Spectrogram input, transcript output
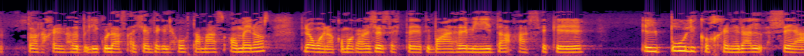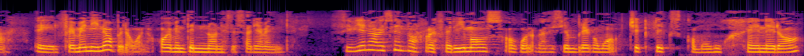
en todos los géneros de películas hay gente que les gusta más o menos, pero bueno, como que a veces este tipo de minita hace que el público general sea el femenino, pero bueno, obviamente no necesariamente. Si bien a veces nos referimos, o bueno, casi siempre como chick flicks, como un género,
